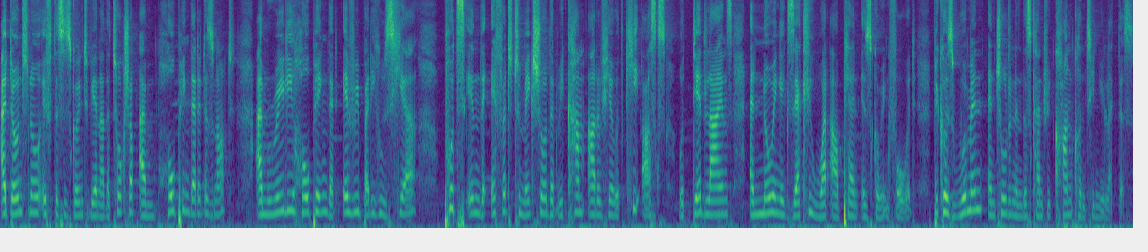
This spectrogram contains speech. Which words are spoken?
I don't know if this is going to be another talk shop. I'm hoping that it is not. I'm really hoping that everybody who's here puts in the effort to make sure that we come out of here with key asks, with deadlines, and knowing exactly what our plan is going forward. Because women and children in this country can't continue like this.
